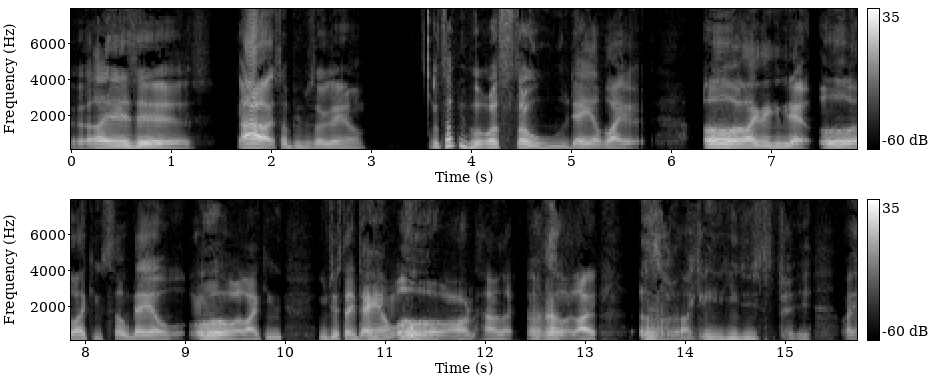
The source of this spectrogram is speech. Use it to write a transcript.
What is this? God, some people so damn. And Some people are so damn like, oh, like they give you that, uh, like you so damn, uh, like you, you just a damn, uh, all the time, like, uh, like, like you, you just, like,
